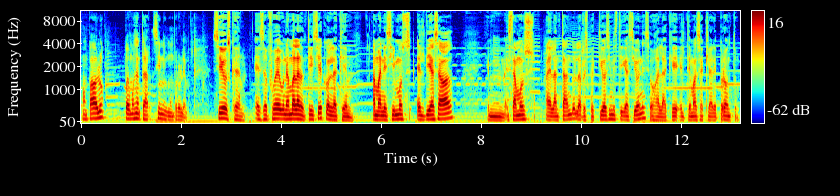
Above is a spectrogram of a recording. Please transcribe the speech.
Juan Pablo, podemos entrar sin ningún problema. Sí, Oscar, esa fue una mala noticia con la que amanecimos el día sábado. Em, estamos adelantando las respectivas investigaciones, ojalá que el tema se aclare pronto.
